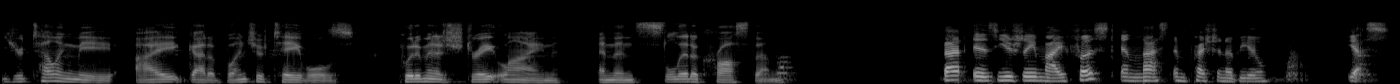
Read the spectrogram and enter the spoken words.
you're telling me I got a bunch of tables, put them in a straight line, and then slid across them. That is usually my first and last impression of you. Yes.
